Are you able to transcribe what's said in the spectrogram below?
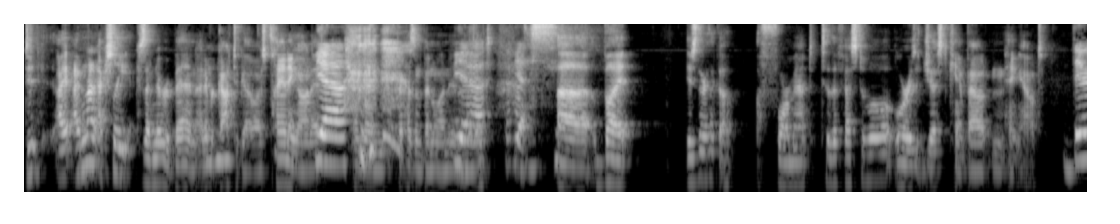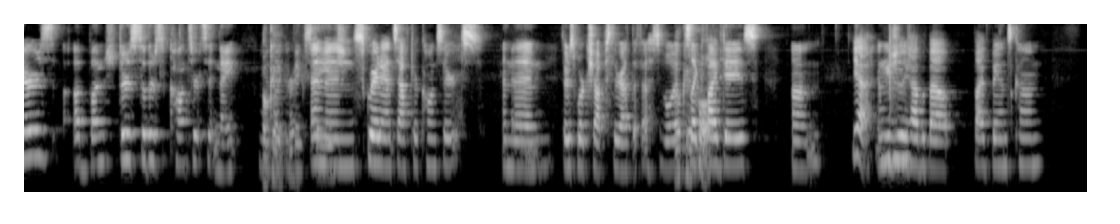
Did I? I'm not actually because I've never been. I never got to go. I was planning on it. Mm-hmm. yeah. And then there hasn't been one in a yeah. minute. Yes. Uh, but is there like a, a format to the festival, or is it just camp out and hang out? There's a bunch. There's so there's concerts at night. Okay, like a great. big stage. And then square dance after concerts. And then there's workshops throughout the festival. It's Okay, like cool. five days. Um, yeah, and we usually have about five bands come,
